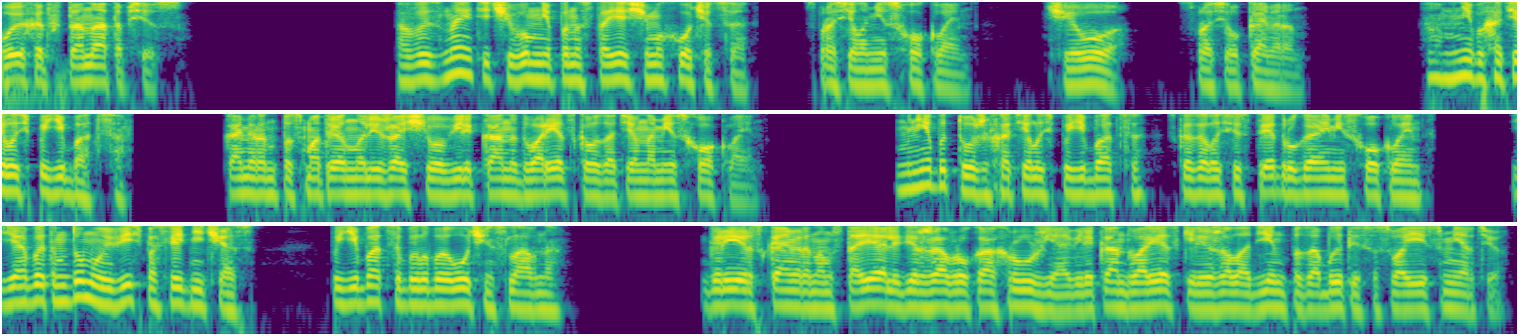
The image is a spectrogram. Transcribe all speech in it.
Выход в тонатопсис. «А вы знаете, чего мне по-настоящему хочется?» – спросила мисс Хоклайн. «Чего?» – спросил Камерон. «Мне бы хотелось поебаться». Камерон посмотрел на лежащего великана Дворецкого, затем на мисс Хоклайн. «Мне бы тоже хотелось поебаться», – сказала сестре другая мисс Хоклайн. «Я об этом думаю весь последний час. Поебаться было бы очень славно». Гриер с Камероном стояли, держа в руках ружья, а великан Дворецкий лежал один, позабытый со своей смертью.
